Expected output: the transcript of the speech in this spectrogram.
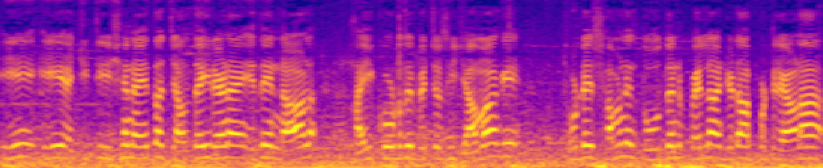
ਇਹ ਇਹ ਐਜੀਟੇਸ਼ਨ ਹੈ, ਇਹ ਤਾਂ ਚੱਲਦਾ ਹੀ ਰਹਿਣਾ ਇਹਦੇ ਨਾਲ ਹਾਈ ਕੋਰਟ ਦੇ ਵਿੱਚ ਅਸੀਂ ਜਾਵਾਂਗੇ। ਤੁਹਾਡੇ ਸਾਹਮਣੇ 2 ਦਿਨ ਪਹਿਲਾਂ ਜਿਹੜਾ ਪਟਿਆਲਾ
